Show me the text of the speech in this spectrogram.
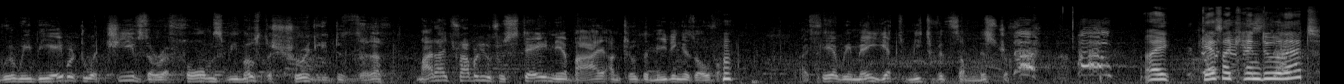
will we be able to achieve the reforms we most assuredly deserve. Might I trouble you to stay nearby until the meeting is over? I fear we may yet meet with some mischief. I guess I can do that.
